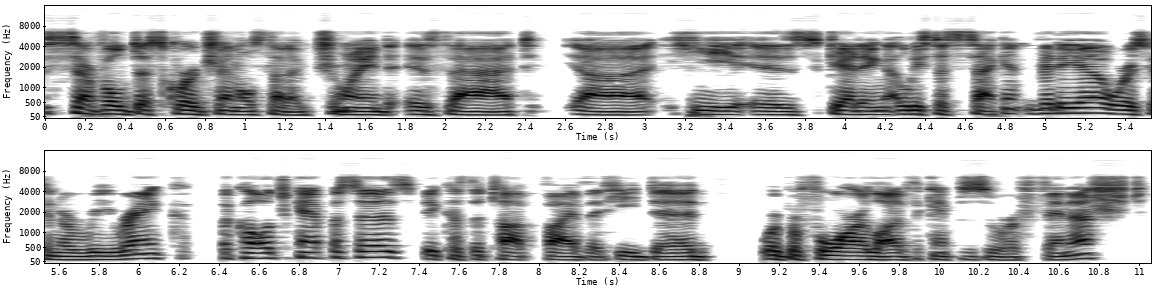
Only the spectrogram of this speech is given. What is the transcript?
several Discord channels that I've joined is that uh, he is getting at least a second video where he's going to re-rank the college campuses because the top five that he did were before a lot of the campuses were finished,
